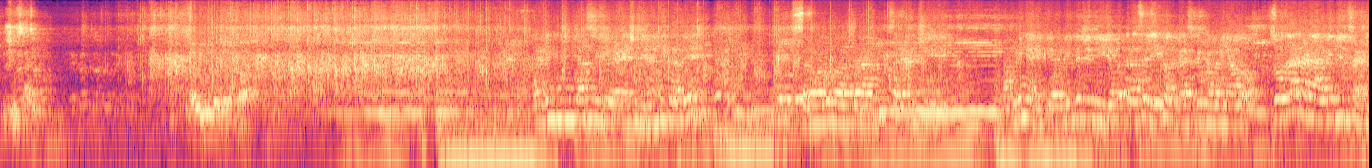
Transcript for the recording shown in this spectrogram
तुझी साई. रवींद्र जगताप. अरविंदजींच्या स्टेजवर येण्याची विनंती करते. सर्वांना सगळ्यांची अरविंदजींनी या पत्राचे लेखक व्यासपीठावर यावं जोरदार टाळ्या अरविंदजींसाठी.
